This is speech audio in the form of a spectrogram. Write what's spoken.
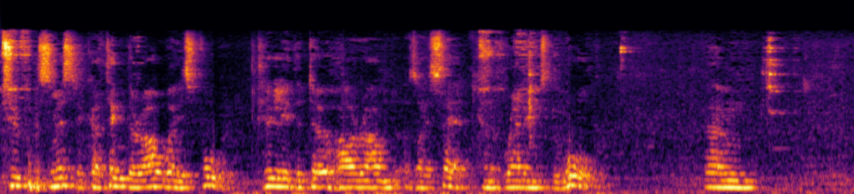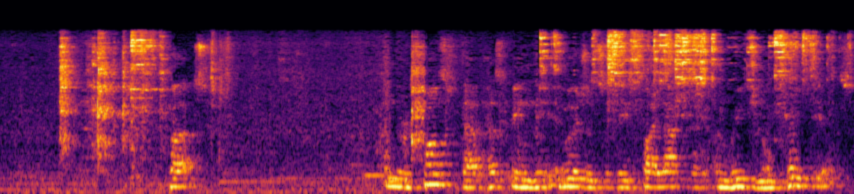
too pessimistic. I think there are ways forward. Clearly, the Doha round, as I said, kind of ran into the wall. Um, but, and the response to that has been the emergence of these bilateral and regional trade deals.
